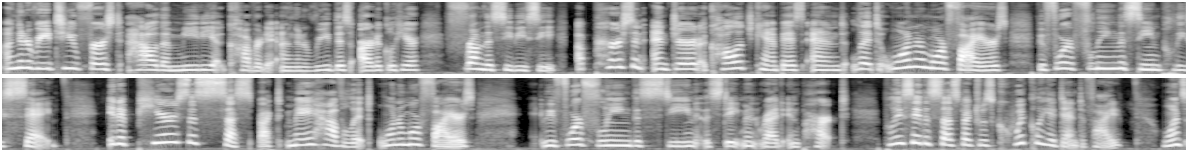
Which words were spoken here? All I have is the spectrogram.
I'm going to read to you first how the media covered it. I'm going to read this article here from the CBC. A person entered a college campus and lit one or more fires before fleeing the scene, police say. It appears the suspect may have lit one or more fires before fleeing the scene, the statement read in part. Police say the suspect was quickly identified once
